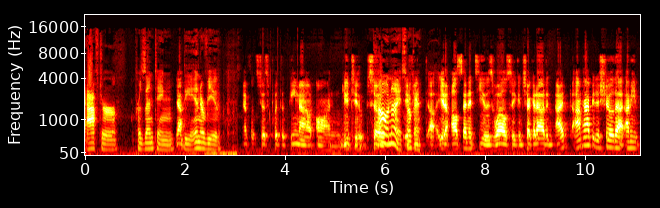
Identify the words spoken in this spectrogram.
after presenting Yeah. the interview. Netflix just put the theme out on YouTube. So Oh, nice. Okay. You, uh, you know, I'll send it to you as well, so you can check it out. And I, I'm happy to show that. I mean,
